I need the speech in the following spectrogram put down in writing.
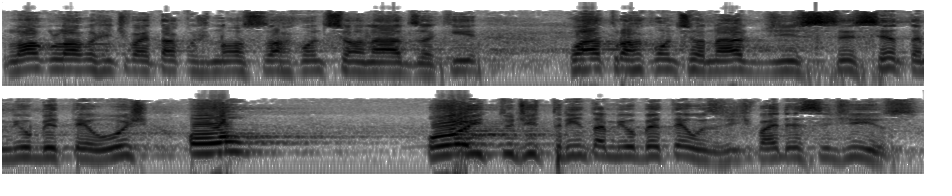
logo, logo a gente vai estar com os nossos ar-condicionados aqui quatro ar-condicionados de 60 mil BTUs ou oito de 30 mil BTUs. A gente vai decidir isso.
